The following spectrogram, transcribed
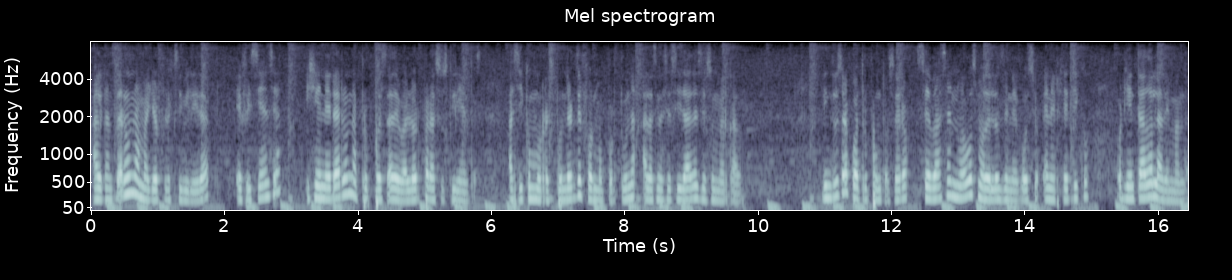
alcanzar una mayor flexibilidad, eficiencia y generar una propuesta de valor para sus clientes, así como responder de forma oportuna a las necesidades de su mercado. La industria 4.0 se basa en nuevos modelos de negocio energético orientado a la demanda,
